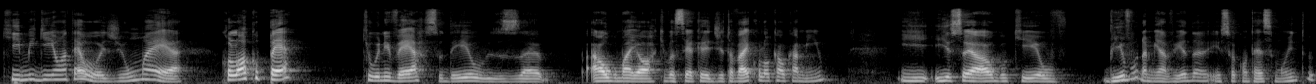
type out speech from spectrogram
que me guiam até hoje. Uma é: coloca o pé, que o universo, Deus, é, algo maior que você acredita vai colocar o caminho. E isso é algo que eu vivo na minha vida, isso acontece muito.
